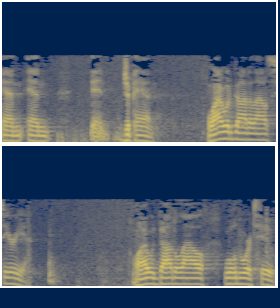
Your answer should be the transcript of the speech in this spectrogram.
and, and, and Japan? Why would God allow Syria? Why would God allow World War II?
